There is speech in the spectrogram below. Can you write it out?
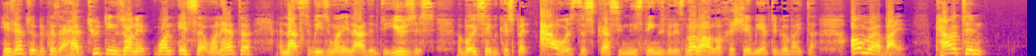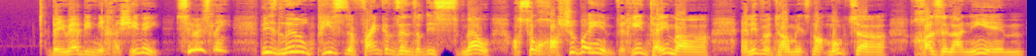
His heta because I had two things on it, one issa, one heta, and that's the reason why he allowed him to use this. Rabbi say we could spend hours discussing these things, but it's not halacha we have to go weiter. Omer Abai, Carlton Rebbe Michashivi? Seriously? These little pieces of frankincense of this smell are so chashuv by him. And if you tell me it's not muktzah, chazelaniyim,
